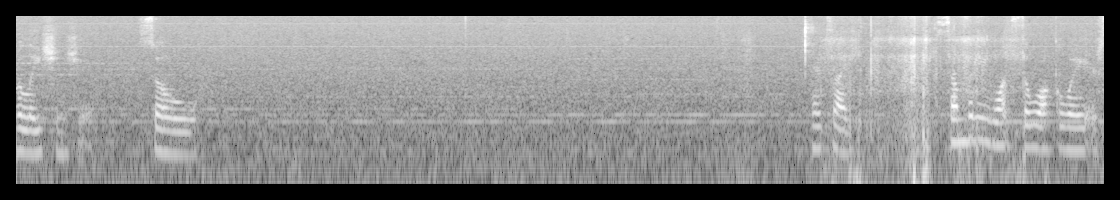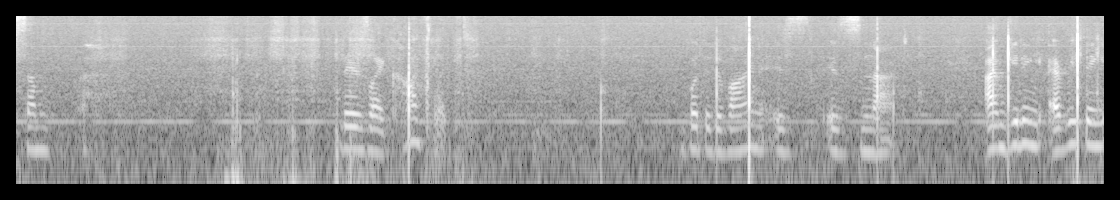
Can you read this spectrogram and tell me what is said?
relationship. So it's like somebody wants to walk away or some there's like conflict. But the divine is is not i'm getting everything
